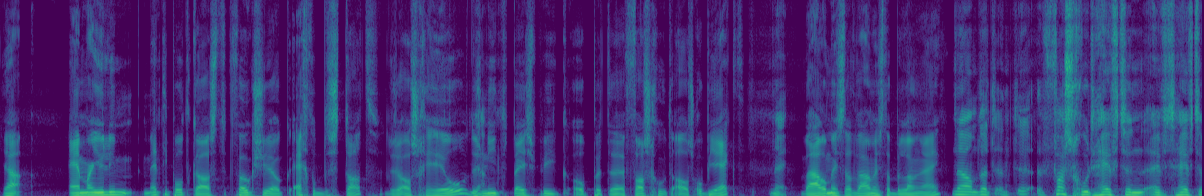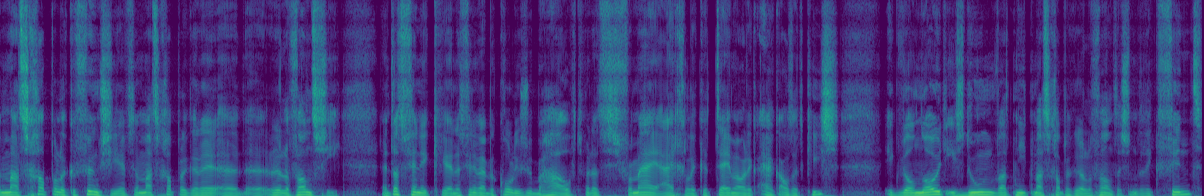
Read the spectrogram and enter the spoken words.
Ja, en maar jullie met die podcast focussen je ook echt op de stad, dus als geheel, dus ja. niet specifiek op het uh, vastgoed als object. Nee. Waarom is dat? Waarom is dat belangrijk? Nou, omdat het uh, vastgoed heeft een, heeft, heeft een maatschappelijke functie, heeft een maatschappelijke re uh, relevantie. En dat vind ik, en dat vinden wij bij Colliers überhaupt, maar dat is voor mij eigenlijk het thema wat ik eigenlijk altijd kies. Ik wil nooit iets doen wat niet maatschappelijk relevant is, omdat ik vind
